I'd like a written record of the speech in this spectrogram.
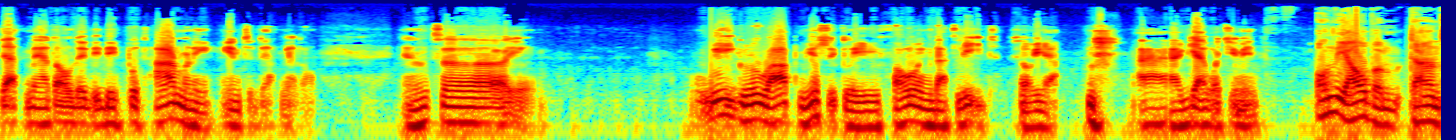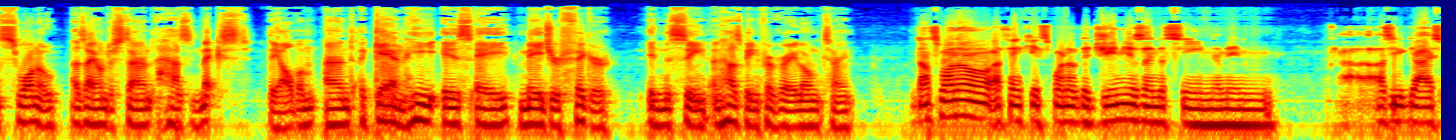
death metal. They, they, they put harmony into death metal. And uh, we grew up musically following that lead. So yeah, I, I get what you mean. On the album, Dan Swanö, as I understand, has mixed the album, and again, he is a major figure in the scene and has been for a very long time. Dan Swanö, I think he's one of the geniuses in the scene. I mean, uh, as you guys,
